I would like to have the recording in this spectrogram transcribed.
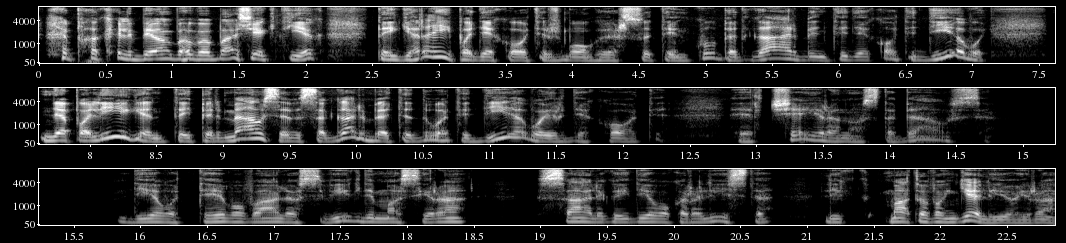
pakalbėjome, bababa šiek tiek. Tai gerai padėkoti žmogui, aš sutinku, bet garbinti, dėkoti Dievui. Nepalyginti, tai pirmiausia visą garbę atiduoti Dievui ir dėkoti. Ir čia yra nuostabiausia. Dievo tėvo valios vykdymas yra sąlygai Dievo karalystė lyg mato Evangelijoje yra.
